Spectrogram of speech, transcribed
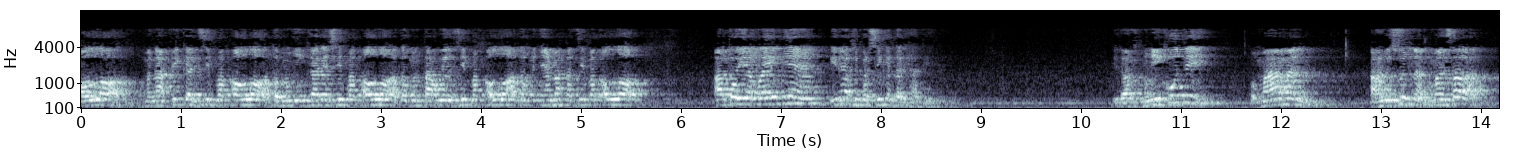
Allah, menafikan sifat Allah atau mengingkari sifat Allah atau mentawil sifat Allah atau menyamakan sifat Allah atau yang lainnya ini harus dibersihkan dari hati. Kita harus mengikuti pemahaman ahlu sunnah, masalah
